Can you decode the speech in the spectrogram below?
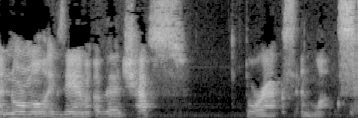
a normal exam of the chest, thorax, and lungs.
